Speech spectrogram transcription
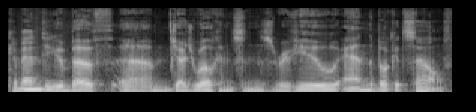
commend to you both um, Judge Wilkinson's review and the book itself.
